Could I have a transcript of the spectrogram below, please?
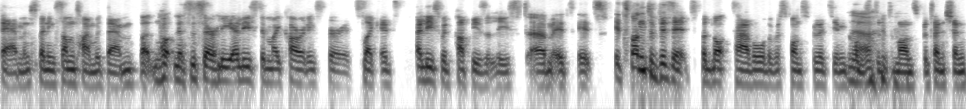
them and spending some time with them, but not necessarily, at least in my current experience. Like it's at least with puppies, at least um, it's it's it's fun to visit, but not to have all the responsibility and constant no. demands of attention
